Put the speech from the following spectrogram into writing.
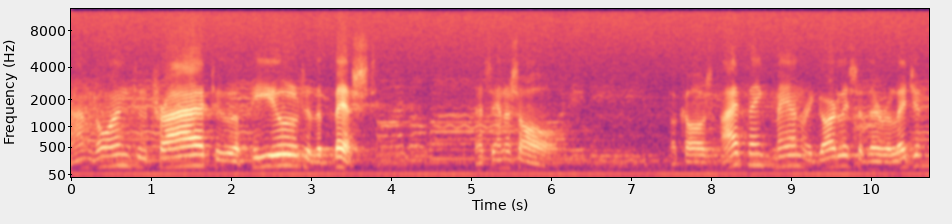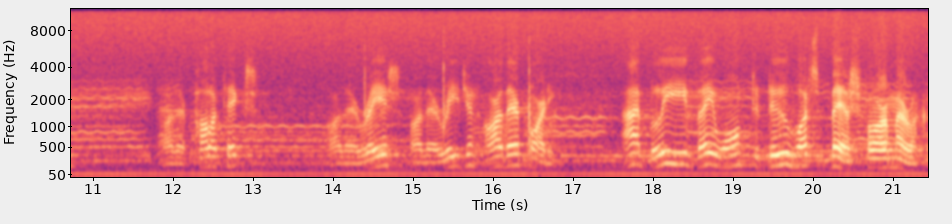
I'm going to try to appeal to the best that's in us all. Because I think men, regardless of their religion or their politics, or their race, or their region, or their party. I believe they want to do what's best for America.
